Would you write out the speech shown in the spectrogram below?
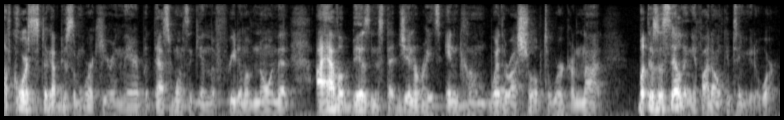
of course, still got to do some work here and there. But that's once again the freedom of knowing that I have a business that generates income whether I show up to work or not. But there's a ceiling if I don't continue to work.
